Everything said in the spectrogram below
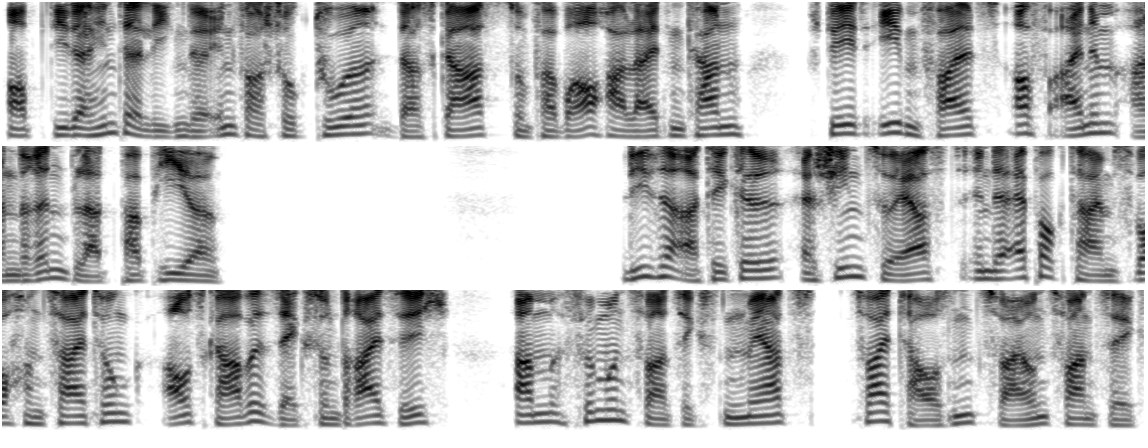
Ob die dahinterliegende Infrastruktur das Gas zum Verbraucher leiten kann, steht ebenfalls auf einem anderen Blatt Papier. Dieser Artikel erschien zuerst in der Epoch Times Wochenzeitung Ausgabe 36 am 25. März 2022.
